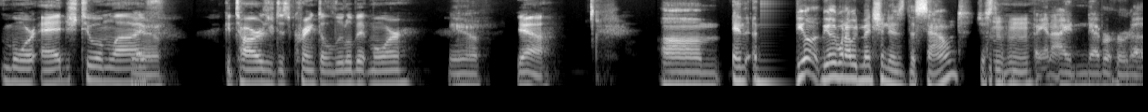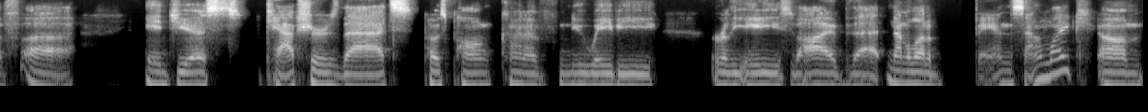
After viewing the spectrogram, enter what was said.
more edge to them live. Yeah. Guitars are just cranked a little bit more. Yeah. Yeah. Um, and uh, the other, the other one I would mention is the sound. Just mm-hmm. and I had never heard of. Uh, it just captures that post punk kind of new wavy early 80s vibe that not a lot of bands sound like. Um,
